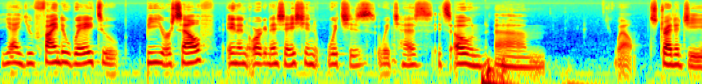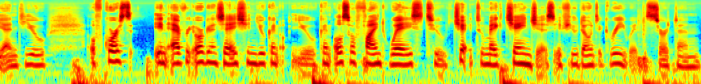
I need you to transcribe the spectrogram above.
yeah, you find a way to be yourself in an organization which is which has its own um, well strategy. And you of course in every organization you can you can also find ways to to make changes if you don't agree with certain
